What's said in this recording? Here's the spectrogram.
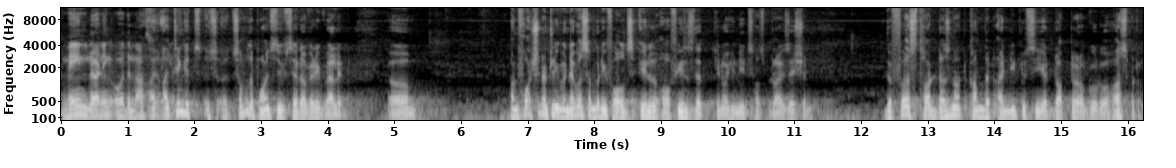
main learning over the last. I, I think it's, it's uh, some of the points you've said are very valid. Um, Unfortunately, whenever somebody falls ill or feels that you know he needs hospitalization, the first thought does not come that I need to see a doctor or go to a hospital.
